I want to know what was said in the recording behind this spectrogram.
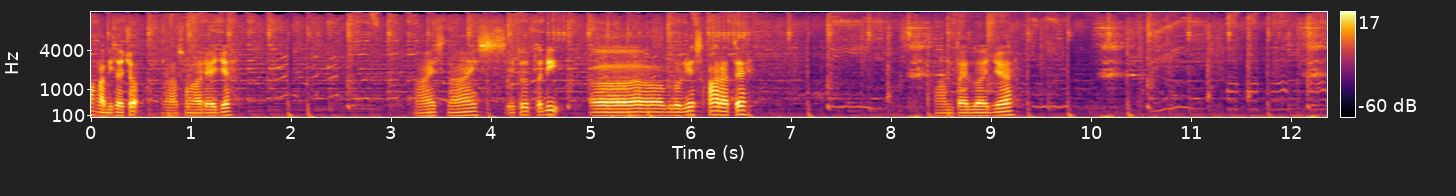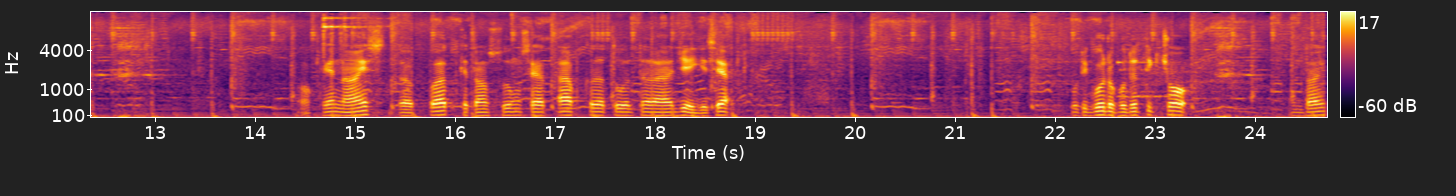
Wah nggak bisa cok. Langsung lari aja. Nice nice. Itu tadi uh, bro dia sekarat ya? Santai lu aja. Oke okay, nice. Dapat kita langsung setup ke turtle aja guys ya. Ulti gue 20 detik cok santai.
